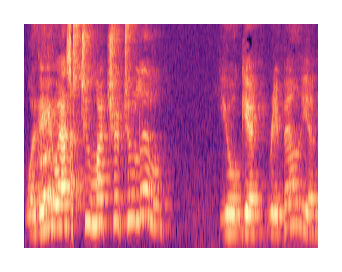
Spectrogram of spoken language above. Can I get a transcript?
Whether you ask too much or too little, you'll get rebellion.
